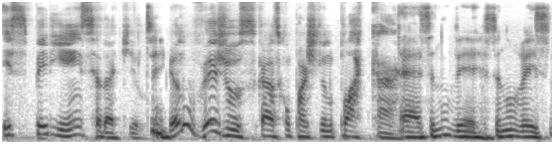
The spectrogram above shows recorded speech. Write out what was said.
experiência daquilo. Sim. Eu não vejo os caras compartilhando placar. É, você não vê, você não vê esse,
